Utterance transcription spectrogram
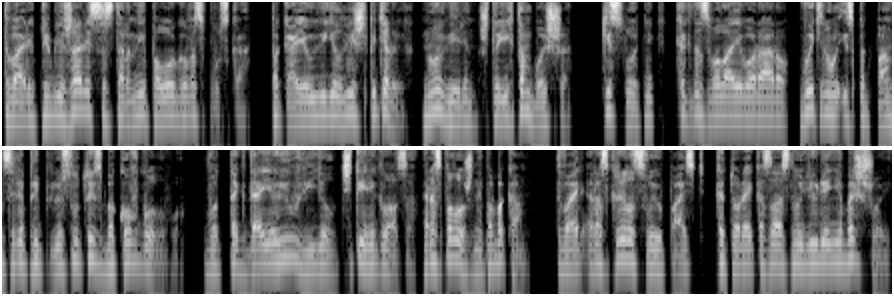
Твари приближались со стороны пологого спуска. Пока я увидел лишь пятерых, но уверен, что их там больше. Кислотник, как назвала его Раро, вытянул из-под панциря приплюснутую с боков голову. Вот тогда я и увидел четыре глаза, расположенные по бокам. Тварь раскрыла свою пасть, которая казалась на удивление большой,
